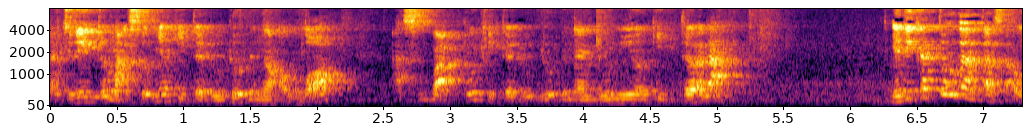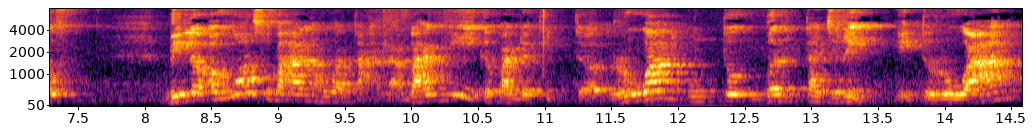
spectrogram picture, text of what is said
Tajri itu maksudnya kita duduk dengan Allah, asbab tu kita duduk dengan dunia kita lah. Jadi kata orang tasawuf, Bila Allah Subhanahu Wa Taala bagi kepada kita ruang untuk bertajrid, iaitu ruang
